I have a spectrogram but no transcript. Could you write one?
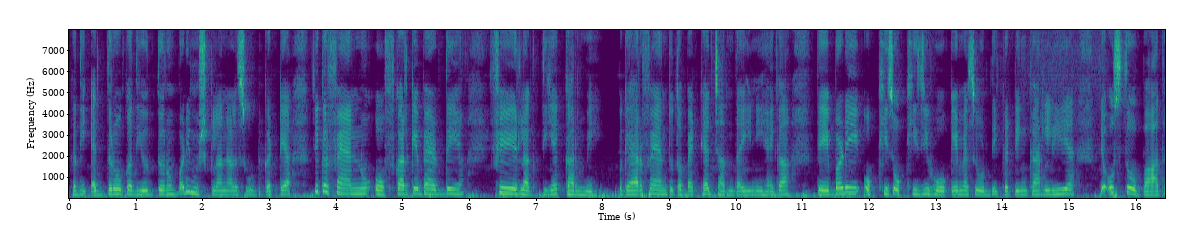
ਕਦੀ ਇੱਧਰੋਂ, ਕਦੀ ਉੱਧਰੋਂ, ਬੜੀ ਮੁਸ਼ਕਿਲਾਂ ਨਾਲ ਸੂਟ ਕੱਟਿਆ। ਜੇਕਰ ਫੈਨ ਨੂੰ ਔਫ ਕਰਕੇ ਬੈਠਦੇ ਹਾਂ ਫਿਰ ਲੱਗਦੀ ਹੈ ਗਰਮੀ। ਬਗੈਰ ਫੈਨ ਤੋਂ ਤਾਂ ਬੈਠਿਆ ਜਾਂਦਾ ਹੀ ਨਹੀਂ ਹੈਗਾ। ਅਤੇ ਬੜੀ ਔਖੀ ਸੌਖੀ ਜਿਹੀ ਹੋ ਕੇ ਮੈਂ ਸੂਟ ਦੀ ਕਟਿੰਗ ਕਰ ਲਈ ਹੈ। ਅਤੇ ਉਸ ਤੋਂ ਬਾਅਦ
